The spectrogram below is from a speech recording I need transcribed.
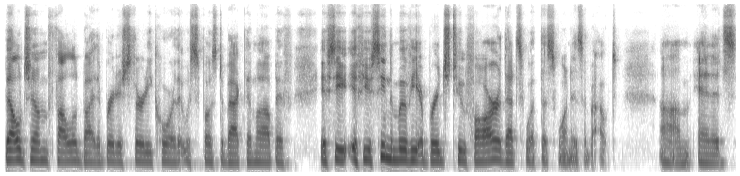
Belgium, followed by the British 30 Corps that was supposed to back them up. If if see if you've seen the movie A Bridge Too Far, that's what this one is about. Um, and it's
